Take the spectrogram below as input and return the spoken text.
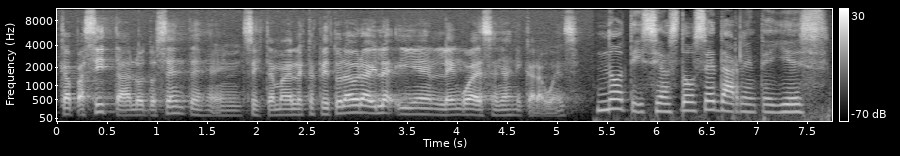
capacita a los docentes en sistema de lectoescritura braille y en lengua de señas nicaragüense. Noticias 12, Darlene Telles.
